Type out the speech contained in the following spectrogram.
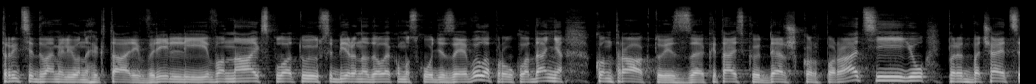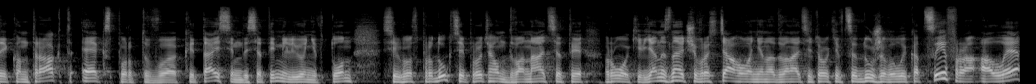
32 мільйони гектарів ріллі. Вона експлуатує у Сибірі на далекому сході. Заявила про укладання контракту із китайською держкорпорацією. Передбачає цей контракт експорт в Китай 70 мільйонів тонн сільгоспродукції протягом 12 років. Я не знаю, чи в розтягуванні на 12 років це дуже велика цифра, але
